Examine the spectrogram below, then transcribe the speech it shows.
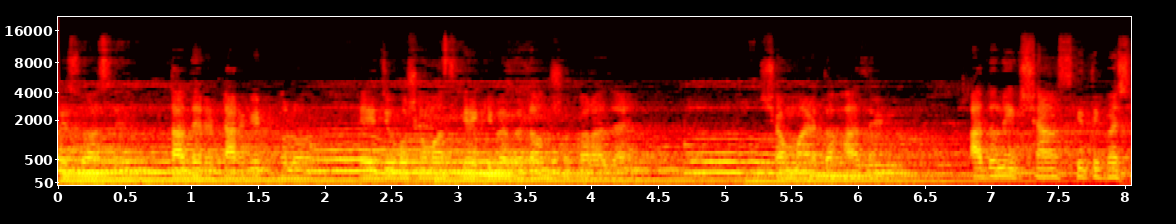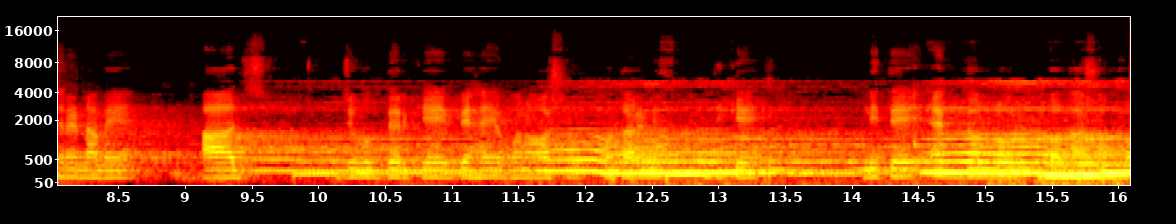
কিছু আছে, তাদের টার্গেট হলো এই যুব সমাজকে কীভাবে ধ্বংস করা যায়। সম্মানিত হাজরিন, আধুনিক সাংস্কৃতিক পেশারের নামে আজ যুবকদেরকে বেহায়াপনা, অসভ্যতার দিকে নিতে একদল লোক তথা সম্পর্ক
